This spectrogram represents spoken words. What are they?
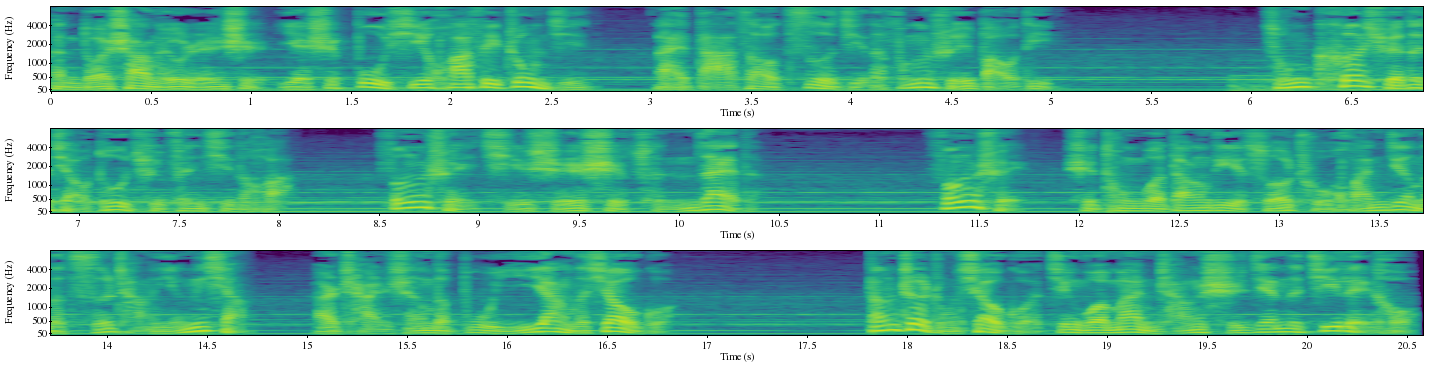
很多上流人士也是不惜花费重金来打造自己的风水宝地。从科学的角度去分析的话，风水其实是存在的。风水是通过当地所处环境的磁场影响而产生的不一样的效果。当这种效果经过漫长时间的积累后，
